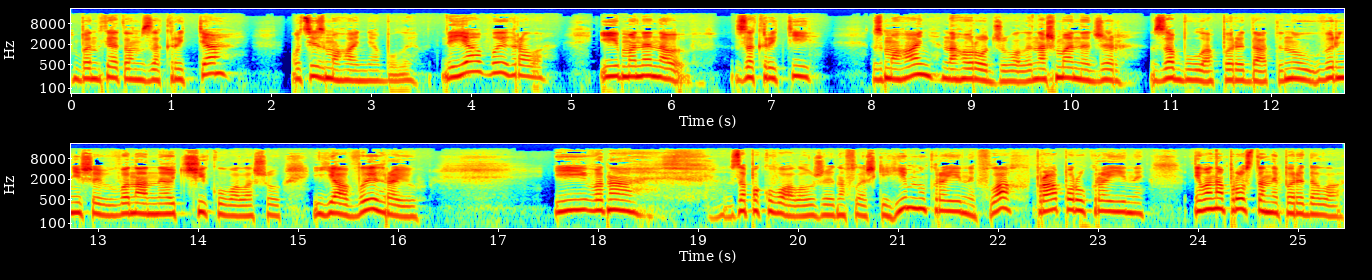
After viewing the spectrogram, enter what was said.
банкетом закриття оці змагання були. І я виграла. І мене на закритті змагань нагороджували. Наш менеджер забула передати. Ну, верніше, вона не очікувала, що я виграю. І вона запакувала вже на флешки гімн України, флаг, прапор України. І вона просто не передала.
